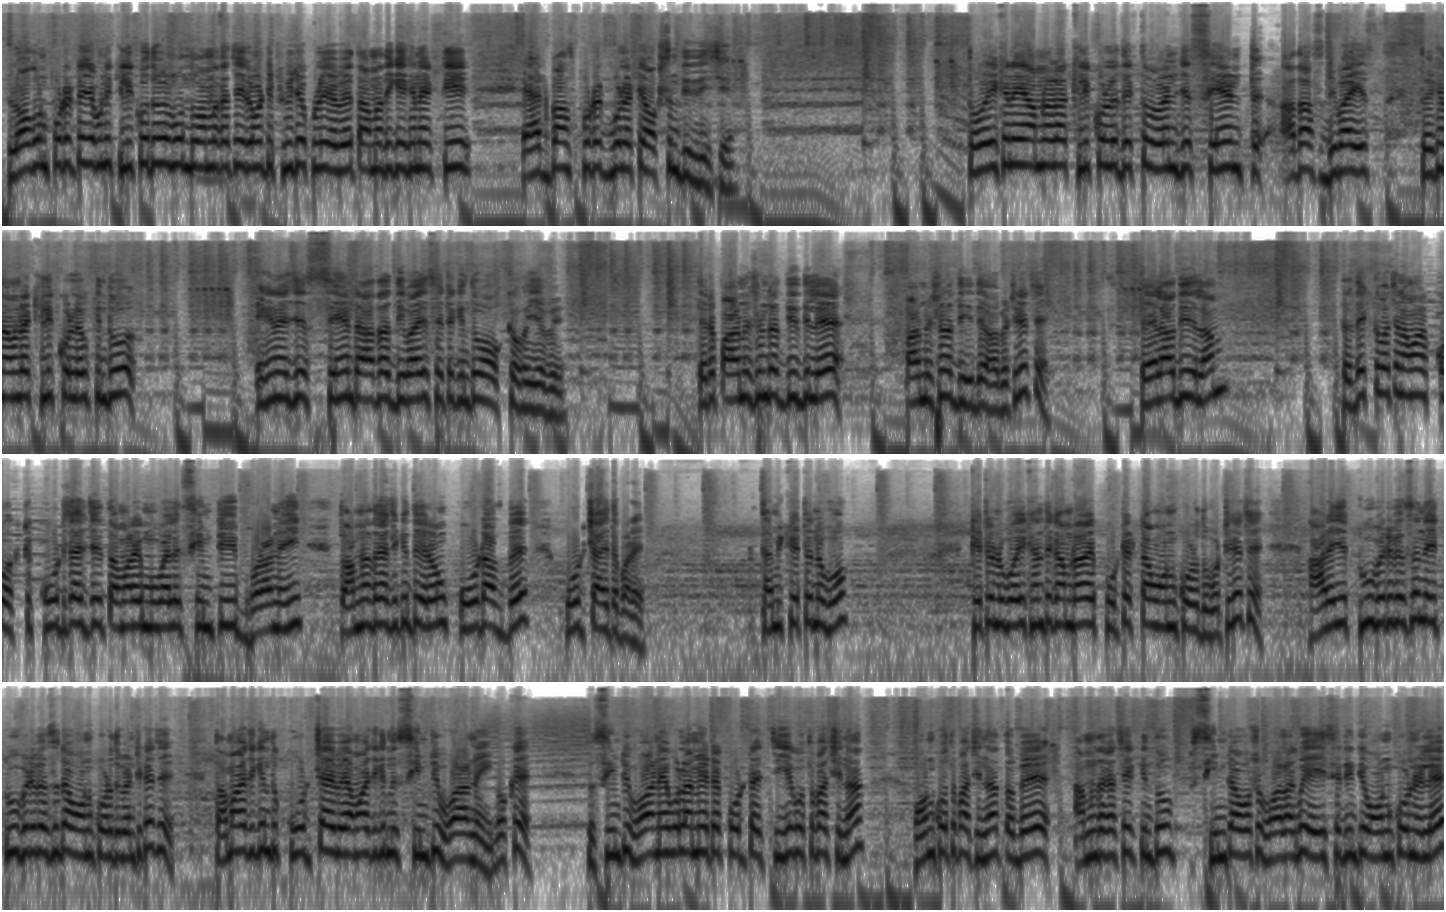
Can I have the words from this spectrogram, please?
log on প্রোটেক্টে যখন ক্লিক করে দেবেন বন্ধু, আমার কাছে এরকম একটি ফিউচার খুলে যাবে। তো আমাদেরকে এখানে একটি অ্যাডভান্স প্রোটেক্ট বলে একটি অপশন দিয়ে দিয়েছে। তো এখানে আপনারা ক্লিক করলে দেখতে পাবেন যে সেন্ট আদার্স ডিভাইস তো এখানে আমরা ক্লিক করলেও কিন্তু এখানে যে সেন্ট আদার ডিভাইস এটা কিন্তু ওকে হয়ে যাবে। তো এটা পারমিশনটা দিয়ে দিলে পারমিশনটা দিয়ে দেওয়া হবে, ঠিক আছে? তো এলাও দিয়ে দিলাম। তো দেখতে পাচ্ছেন আমার একটা কোড চাইছে তো আমার এই মোবাইলের সিমটি ভরা নেই, তো আপনাদের কাছে কিন্তু এরকম কোড আসবে কোড চাইতে পারে। তো আমি কেটে নেব। কেটে নেব, এখান থেকে আমরা প্রোটেক্টটা অন করে দেবো, ঠিক আছে? আর এই যে টু ভেরিফিকেশন এই টু ভেরিফিকেশনটা অন করে দেবেন, ঠিক আছে? তো আমার কাছে কিন্তু কোড চাইবে, আমার কাছে কিন্তু সিমটি ভরা নেই ওকে তো সিমটি ভরা নেই বলে আমি এটা কোডটা ইয়ে করতে পারছি না অন করতে পারছি না, তবে আপনাদের কাছে কিন্তু সিমটা অবশ্য ভরা লাগবে, এই সেটিংটি অন করে নিলে।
